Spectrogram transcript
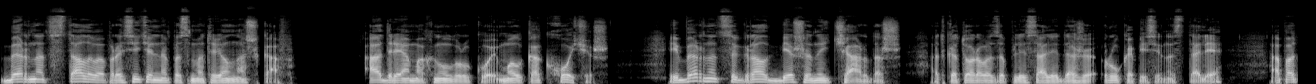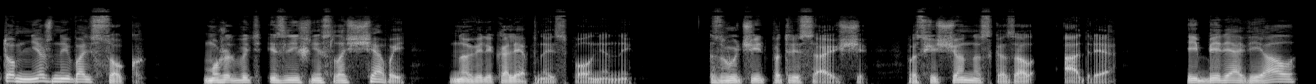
Бернард встал и вопросительно посмотрел на шкаф. Адрия махнул рукой, мол, как хочешь. И Бернет сыграл бешеный чардаш, от которого заплясали даже рукописи на столе, а потом нежный вальсок, может быть, излишне слащавый, но великолепно исполненный. «Звучит потрясающе», — восхищенно сказал Адрия. И, беря виал,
